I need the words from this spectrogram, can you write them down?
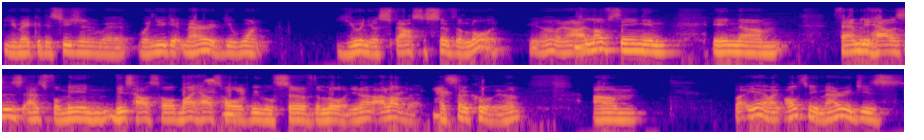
you make a decision where when you get married, you want you and your spouse to serve the Lord, you know, and I love seeing in, in, um, family houses. As for me in this household, my household, we will serve the Lord. You know, I love that. That's so cool. You know, um, but yeah, like ultimately, marriage is.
